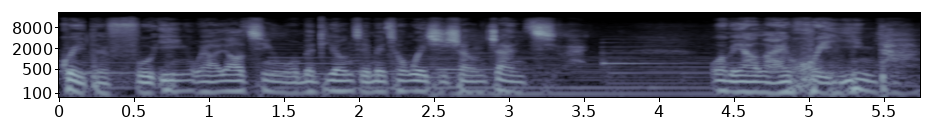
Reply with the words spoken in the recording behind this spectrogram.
贵的福音。我要邀请我们弟兄姐妹从位置上站起来，我们要来回应他。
